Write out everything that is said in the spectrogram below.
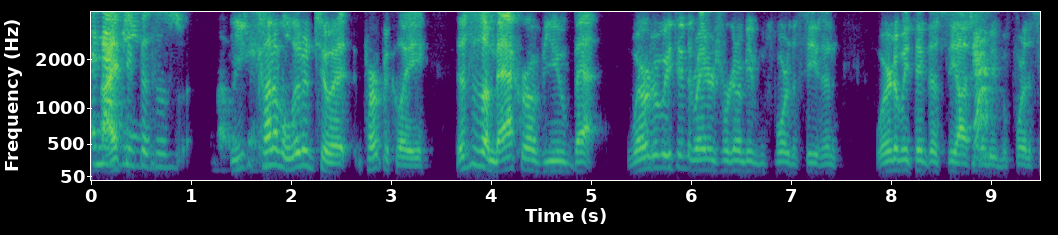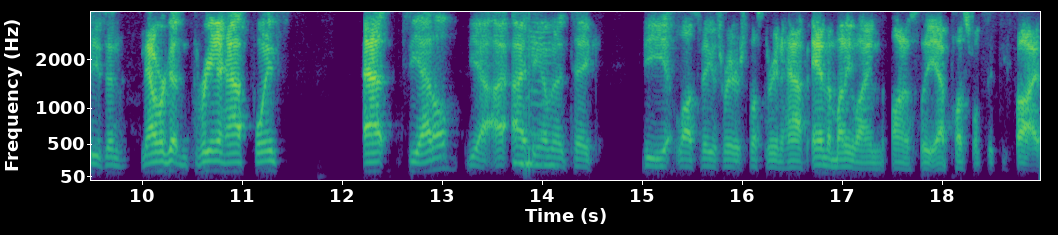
and that I think this is you chance. kind of alluded to it perfectly. This is a macro view bet. Where do we think the Raiders were going to be before the season? Where do we think the Seahawks are going to be before the season? Now we're getting three and a half points at Seattle. Yeah, I, I think I'm Mhm. going to take the Las Vegas Raiders plus three and a half and the money line, honestly, at plus 165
